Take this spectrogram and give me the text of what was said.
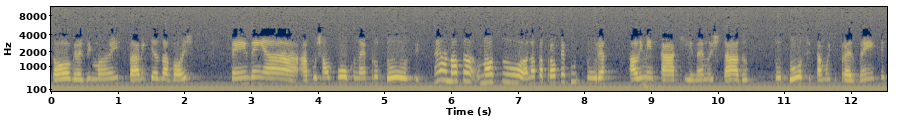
sogras e mães, sabem que as avós tendem a, a puxar um pouco né, para o doce. Né? A, nossa, o nosso, a nossa própria cultura alimentar aqui né, no estado do doce está muito presente,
